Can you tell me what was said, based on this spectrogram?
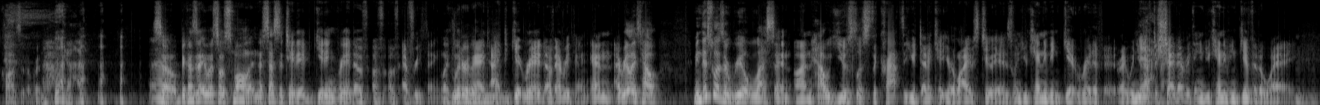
closet over there." Oh, God. so because it was so small, it necessitated getting rid of of, of everything. Like literally, I, I had to get rid of everything, and I realized how. I mean, this was a real lesson on how useless the crap that you dedicate your lives to is when you can't even get rid of it, right? When you Yeah, have to right. shed everything and you can't even give it away. And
